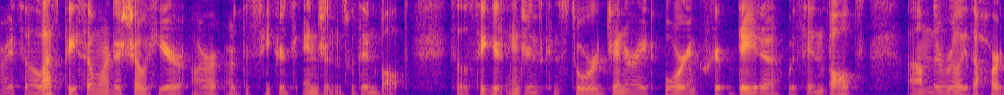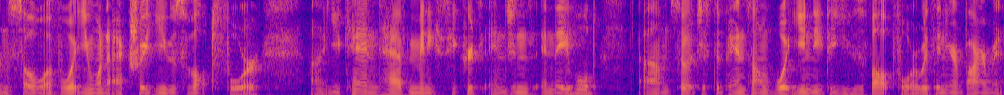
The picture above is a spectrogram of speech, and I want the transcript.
All right, so the last piece I wanted to show here are, are the secrets engines within Vault. So secret engines can store, generate, or encrypt data within Vault. Um, they're really the heart and soul of what you want to actually use Vault for. Uh, you can have many secrets engines enabled, um, so it just depends on what you need to use Vault for within your environment.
